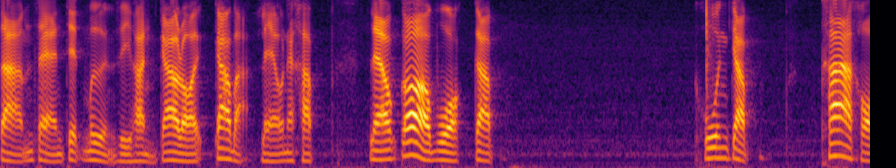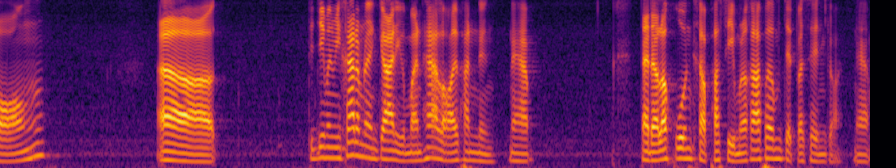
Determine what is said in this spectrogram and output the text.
374,909 บาทแล้วนะครับ แล้วก็บวกกับ คูณกับค่าของเอ่อจริง ๆ มันมีค่าดำเนินการอยู่ประมาณ500พันหนึ่งนะครับ แต่เดี๋ยวเราคูณกับภาษีมูลค่าเพิ่ม 7%ก่อนนะครับ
